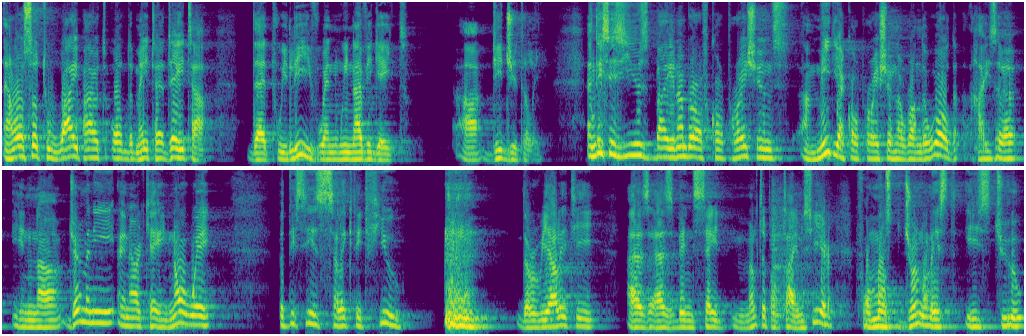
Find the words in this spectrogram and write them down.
and also to wipe out all the metadata that we leave when we navigate uh, digitally. And this is used by a number of corporations, uh, media corporations around the world, Heise in uh, Germany, NRK in Norway, but this is selected few. the reality as has been said multiple times here, for most journalists is to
